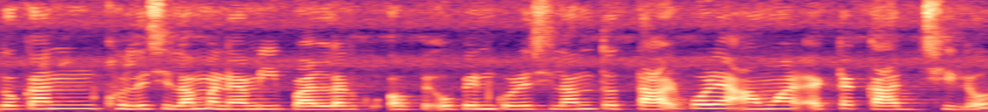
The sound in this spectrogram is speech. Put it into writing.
দোকান খুলেছিলাম মানে আমি পার্লার ওপেন করেছিলাম। তো তারপরে আমার একটা কাজ ছিল,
